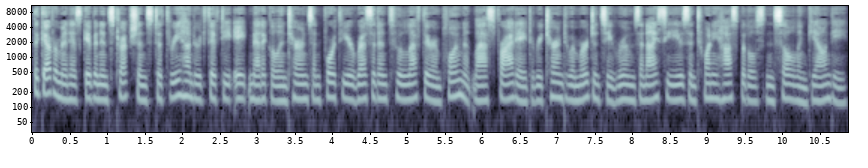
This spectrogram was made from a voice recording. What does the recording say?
The government has given instructions to 358 medical interns and fourth year residents who left their employment last Friday to return to emergency rooms and ICUs in 20 hospitals in Seoul and Gyeonggi.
